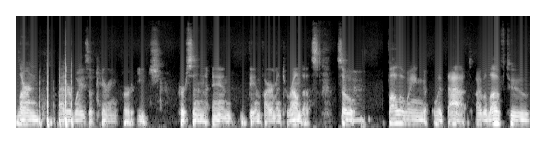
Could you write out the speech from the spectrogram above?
learn better ways of caring for each person and the environment around us so mm-hmm. following with that i would love to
